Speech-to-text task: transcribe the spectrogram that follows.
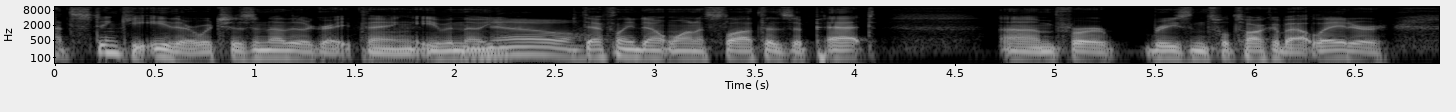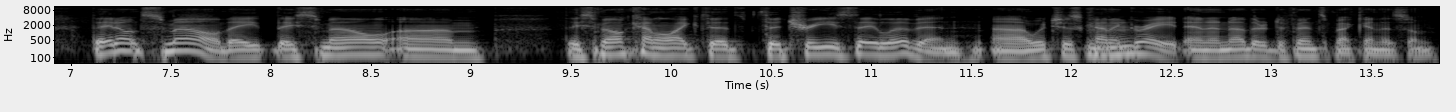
not stinky either, which is another great thing. Even though No. you definitely don't want a sloth as a pet um, for reasons we'll talk about later, they don't smell. They they smell um, they smell kind of like the the trees they live in, uh, which is kind of great and another defense mechanism.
